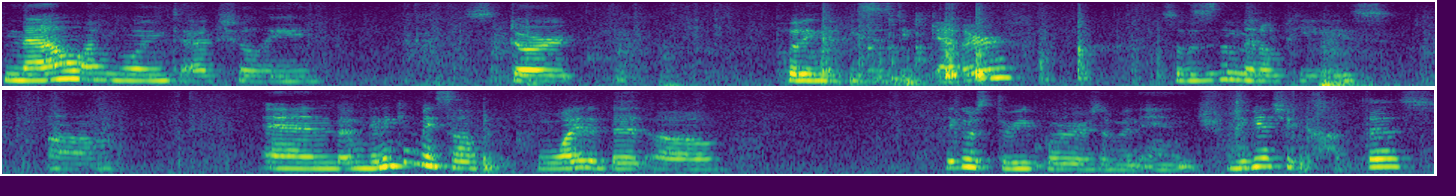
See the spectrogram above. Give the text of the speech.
now I'm going to actually start putting the pieces together. So this is the middle piece. Um, and I'm going to give myself quite a bit of, I think it was three quarters of an inch. Maybe I should cut this.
